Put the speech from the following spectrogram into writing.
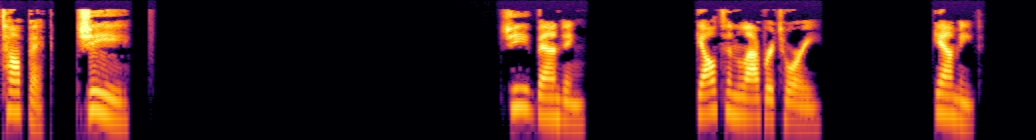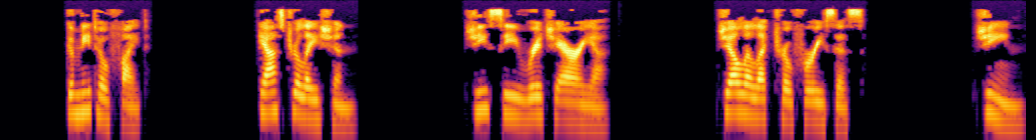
Topic G. G banding. Galton laboratory. Gamete Gametophyte Gastrulation. GC-rich area. Gel electrophoresis. Gene.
